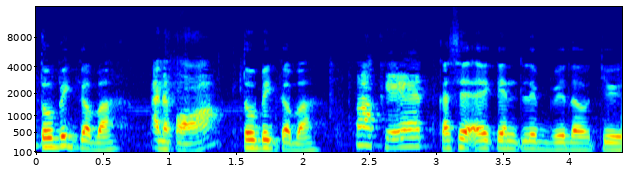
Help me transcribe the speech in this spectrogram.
Tubig ka ba? Ano po? Tubig ka ba? Bakit? Kasi I can't live without you.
